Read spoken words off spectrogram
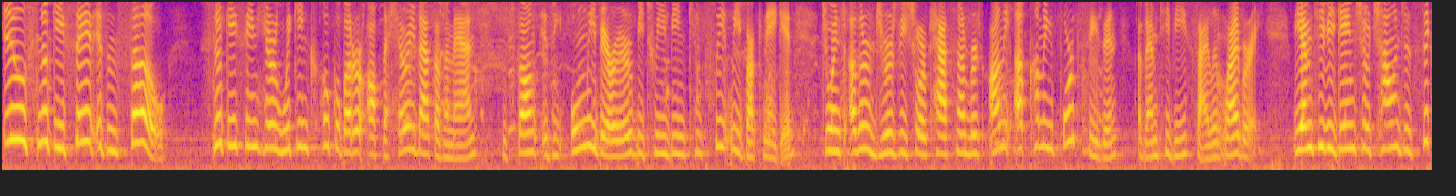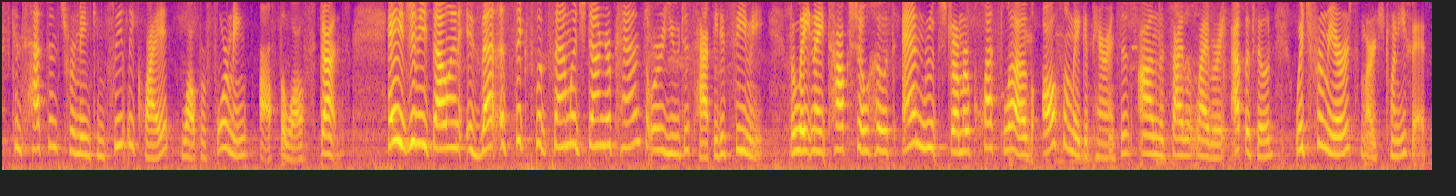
Ew, Snooki, say it isn't so. Snooki seen here licking cocoa butter off the hairy back of a man whose thong is the only barrier between being completely buck naked, joins other Jersey Shore cast members on the upcoming fourth season of MTV's Silent Library. The MTV game show challenges six contestants to remain completely quiet while performing off-the-wall stunts. Hey Jimmy Fallon, is that a six-foot sandwich down your pants or are you just happy to see me? The late night talk show host and Roots drummer Questlove also make appearances on the Silent Library episode, which premieres March 25th.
